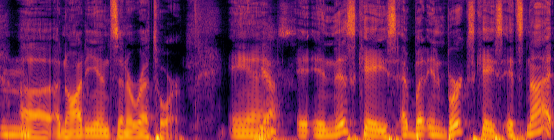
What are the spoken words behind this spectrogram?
uh, an audience and a rhetor. And Yes. in this case, but in Burke's case, it's not.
